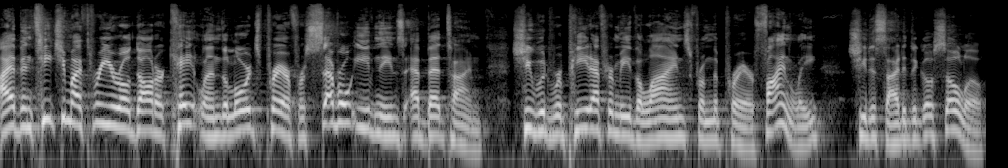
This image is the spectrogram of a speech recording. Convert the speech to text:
I have been teaching my three year old daughter, Caitlin, the Lord's Prayer for several evenings at bedtime. She would repeat after me the lines from the prayer. Finally, she decided to go solo.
